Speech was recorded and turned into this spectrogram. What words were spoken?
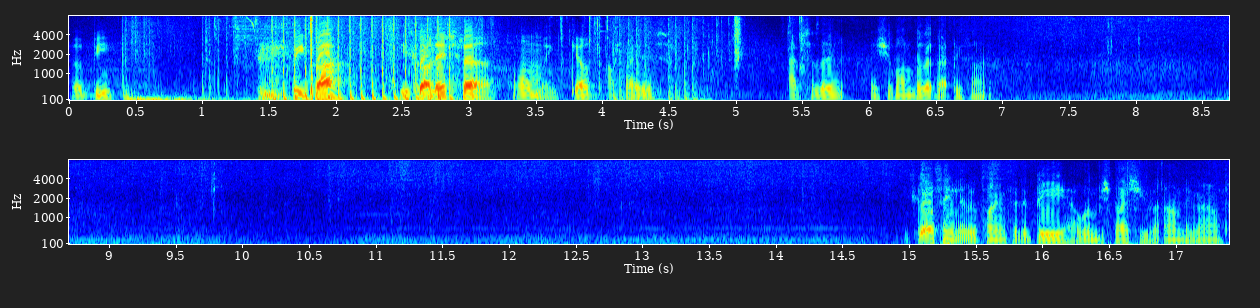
Could be. Big. He's got an itch there. Oh my god. I'll play this. Absolute. Issue one bullet, that'd be fine. He's got to think that we're playing for the B. I wouldn't be surprised if he went underground.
